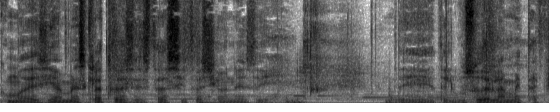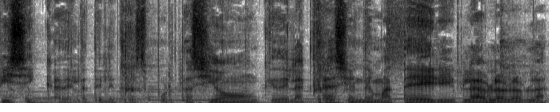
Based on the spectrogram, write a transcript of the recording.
como decía, mezcla todas estas situaciones de, del uso de la metafísica, de la teletransportación, que de la creación de materia y bla, bla, bla, bla.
